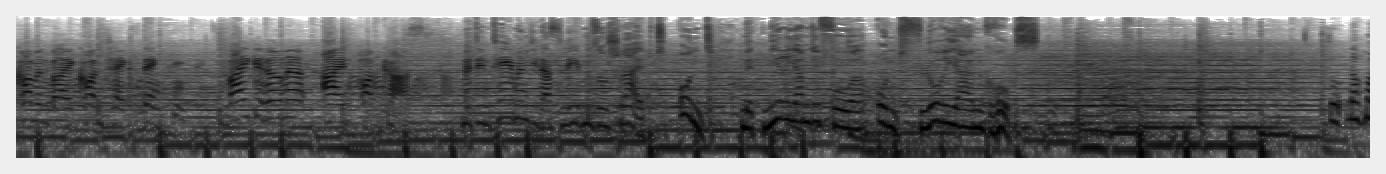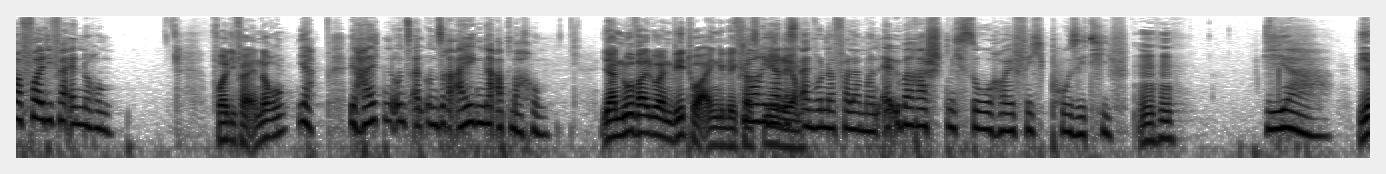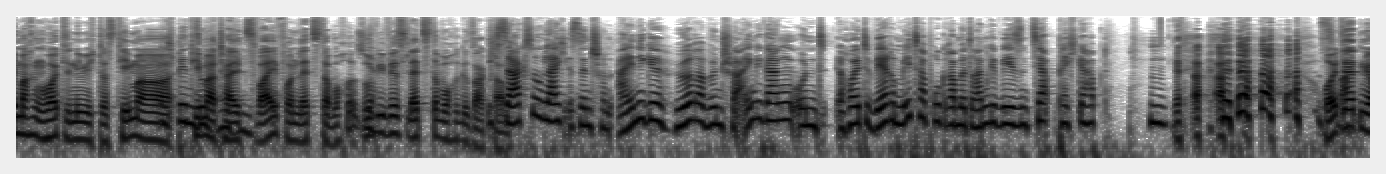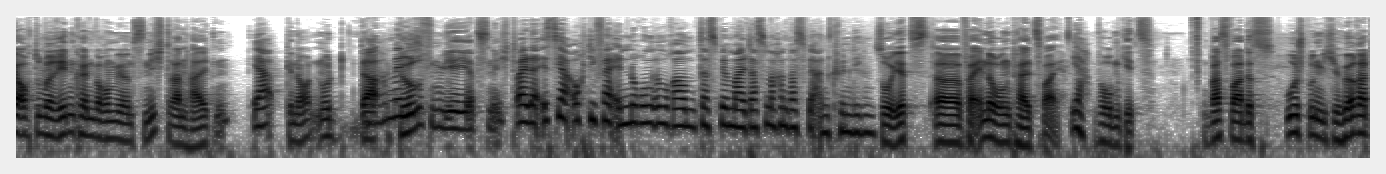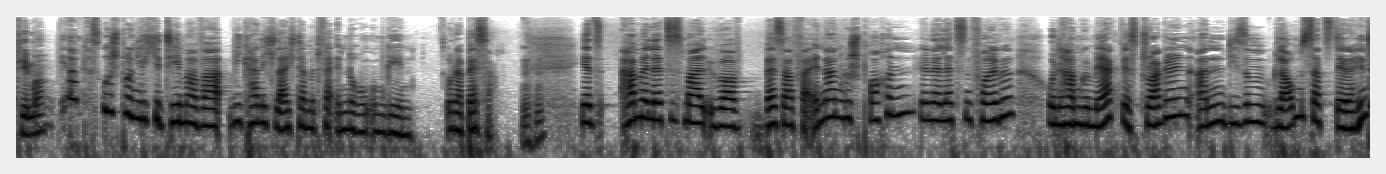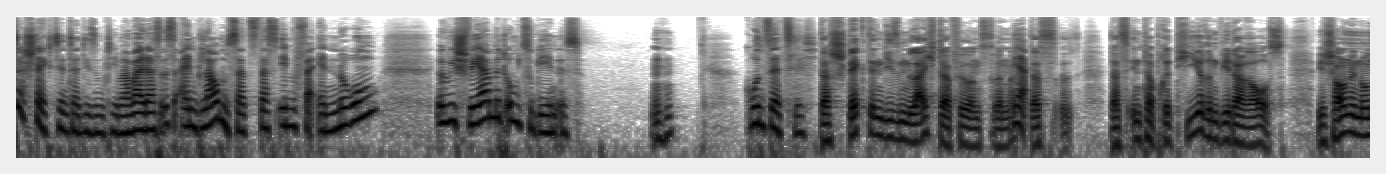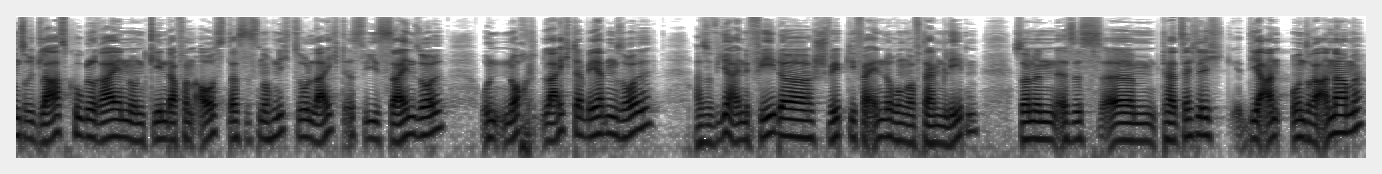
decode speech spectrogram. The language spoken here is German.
willkommen bei Kontext Denken. Zwei Gehirne, ein Podcast. Mit den Themen, die das Leben so schreibt. Und mit Miriam Devor und Florian Groß. So, nochmal voll die Veränderung. Voll die Veränderung? Ja, wir halten uns an unsere eigene Abmachung. Ja, nur weil du ein Veto eingelegt Florian hast, Miriam. ist ein wundervoller Mann. Er überrascht mich so häufig positiv. Mhm. Ja. Wir machen heute nämlich das Thema, Ich bin so Thema Teil happy. 2 von letzter Woche, so Ja. wie wir es letzte Woche gesagt Ich haben. sag's nur gleich, es sind schon einige Hörerwünsche eingegangen und heute wäre Metaprogramme dran gewesen. Tja, Pech gehabt. Heute hätten wir auch drüber reden können, warum wir uns nicht dran halten. Ja, Genau, nur da wir dürfen wir jetzt nicht. weil da ist ja auch die Veränderung im Raum, dass wir mal das machen, was wir ankündigen. So, jetzt äh, Veränderung Teil 2. Ja. Worum geht's? Was war das ursprüngliche Hörerthema? Ja, das ursprüngliche Thema war, wie kann ich leichter mit Veränderung umgehen? Oder besser. Jetzt haben wir letztes Mal über besser verändern gesprochen in der letzten Folge und haben gemerkt, wir strugglen an diesem Glaubenssatz, der dahinter steckt, hinter diesem Thema, weil das ist ein Glaubenssatz, dass eben Veränderung irgendwie schwer mit umzugehen ist. Grundsätzlich. Das steckt in diesem Leichter für uns drin. Ne? Ja. Das, das interpretieren wir daraus. Wir schauen in unsere Glaskugel rein und gehen davon aus, dass es noch nicht so leicht ist, wie es sein soll und noch leichter werden soll. Also wie eine Feder schwebt die Veränderung auf deinem Leben, sondern es ist ähm, tatsächlich die An unsere Annahme.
